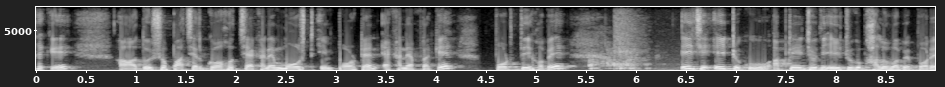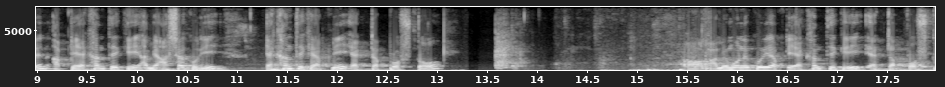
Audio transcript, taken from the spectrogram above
থেকে দুইশো পাঁচের গ হচ্ছে এখানে মোস্ট ইম্পর্ট্যান্ট এখানে আপনাকে পড়তেই হবে। এই যে এইটুকু, আপনি যদি এইটুকু ভালোভাবে পড়েন, আপনি এখান থেকে, আমি আশা করি এখান থেকে আপনি একটা প্রশ্ন আমি মনে করি আপনি এখান থেকেই একটা প্রশ্ন,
